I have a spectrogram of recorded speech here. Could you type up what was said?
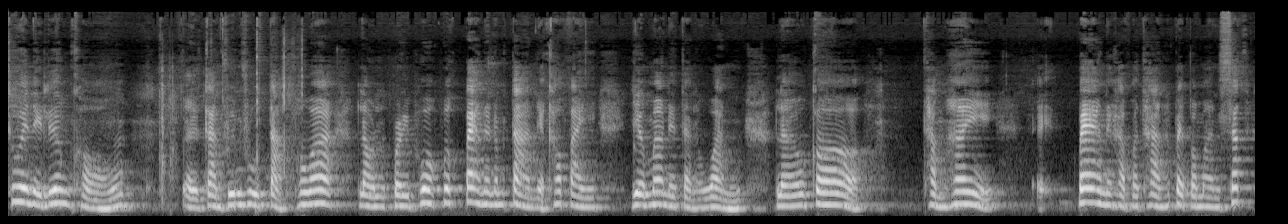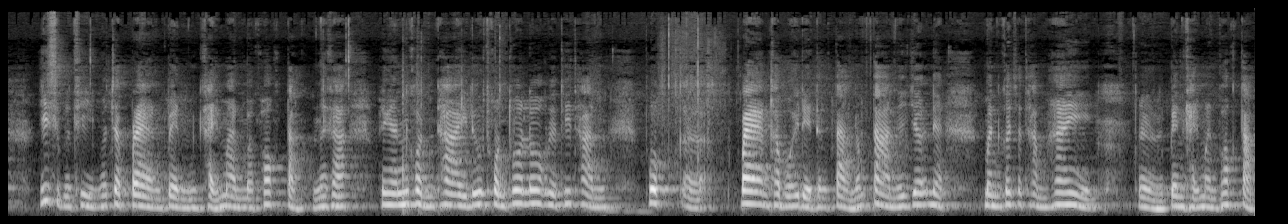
ช่วยในเรื่องของออการฟื้นฟูตับ เพราะว่าเราบริโภคพวกแป้งและน้ำตาลเนี่ยเข้าไปเยอะมากในแต่ละวัน แล้วก็ทำให้แป้งเนะคะพอทานเข้าไปประมาณสัก 20 นาทีก็จะแปลงเป็นไขมันมาพอกตับนะคะ เพราะงั้นคนไทยหรือคนทั่วโลกเนี่ยที่ทานพวกแป้งคาร์โบไฮเดรตต่าง ๆ น้ำตาลเยอะๆเนี่ยมันก็จะทำให้เป็นไขมันพอกตับ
